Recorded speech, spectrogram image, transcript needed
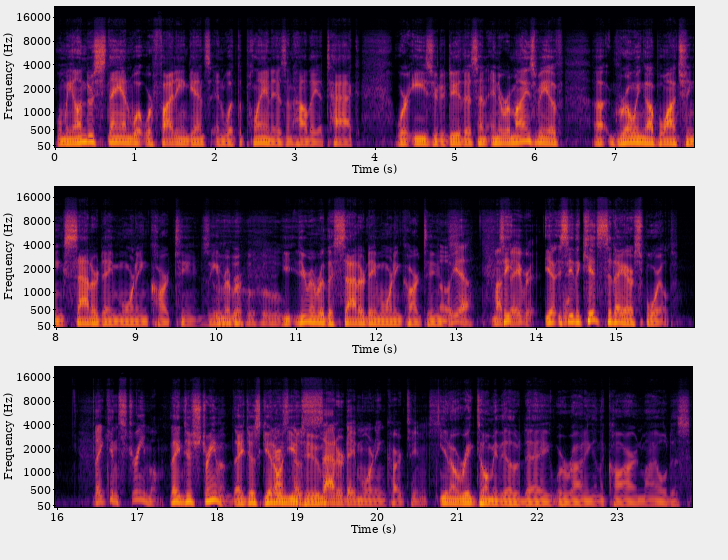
when we understand what we're fighting against and what the plan is and how they attack, we're easier to do this. And, and it reminds me of uh, growing up watching Saturday morning cartoons. Do you remember? You, do you remember the Saturday morning cartoons? Oh yeah, my see, favorite. Yeah, see, the kids today are spoiled. They can stream them. They just stream them. They just get There's on no YouTube. Saturday morning cartoons. You know, Rig told me the other day we're riding in the car, and my oldest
